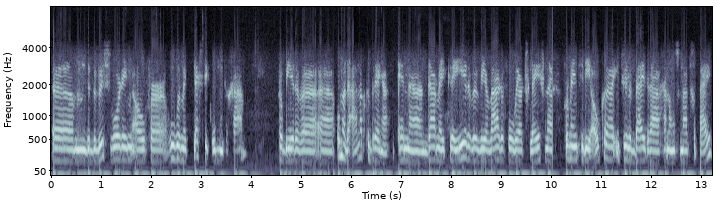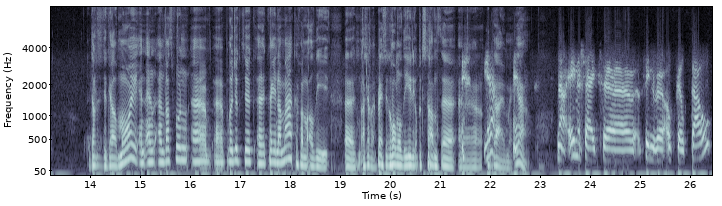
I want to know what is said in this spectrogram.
um, de bewustwording over hoe we met plastic om moeten gaan proberen we uh, onder de aandacht te brengen. En uh, daarmee creëren we weer waardevol werkgelegenheid voor mensen die ook uh, iets willen bijdragen aan onze maatschappij. Dat is natuurlijk heel mooi. En, en, en wat voor producten kun je nou maken van al die nou zeg maar plastic rommel die jullie op het strand ja, opruimen? Ja. Nou, enerzijds vinden we ook veel touw.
